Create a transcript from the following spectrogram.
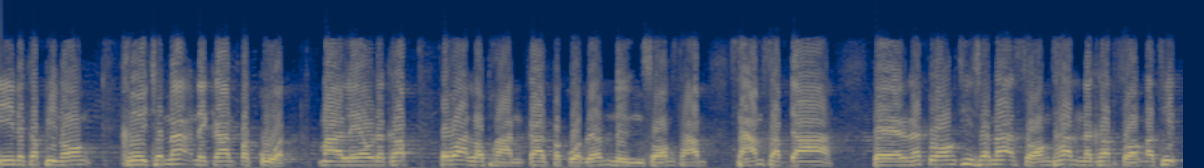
นี้นะครับ พี่น้องเคยชนะในการประกวดมาแล้วนะครับ เพราะว่าเราผ่านการประกวดแล้วหนึ่งสองสามสามสัปดาห์ แต่นักร้องที่ชนะสองท่านนะครับสองอาทิตย์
